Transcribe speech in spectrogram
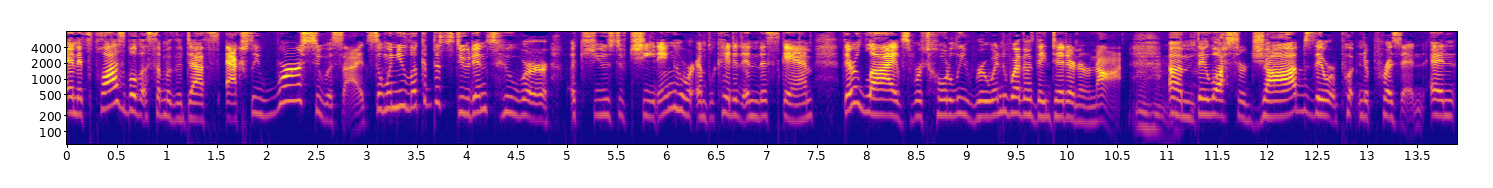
And it's plausible that some of the deaths actually were suicides. So when you look at the students who were accused of cheating, who were implicated in this scam, their lives were totally ruined, whether they did it or not. Um, they lost their jobs, they were put into prison, and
